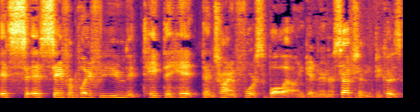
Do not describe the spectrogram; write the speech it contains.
it's a safer play for you to take the hit than try and force the ball out and get an interception because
